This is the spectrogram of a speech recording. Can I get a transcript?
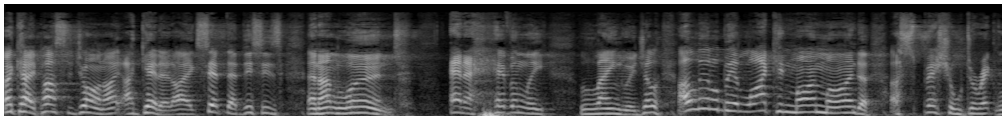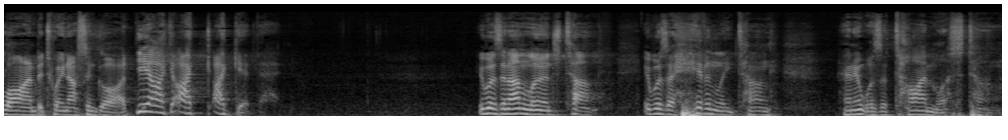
Okay, Pastor John, I, I get it. I accept that this is an unlearned and a heavenly language. A, a, little bit like, in my mind, a, a, special direct line between us and God. Yeah, I, I, I get that. It was an unlearned tongue, it was a heavenly tongue, and it was a timeless tongue.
